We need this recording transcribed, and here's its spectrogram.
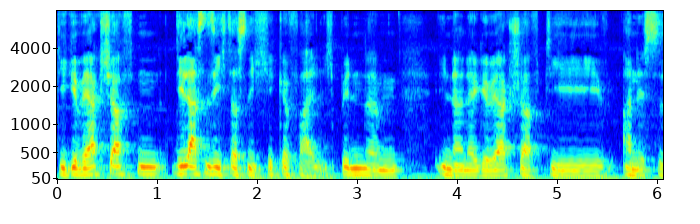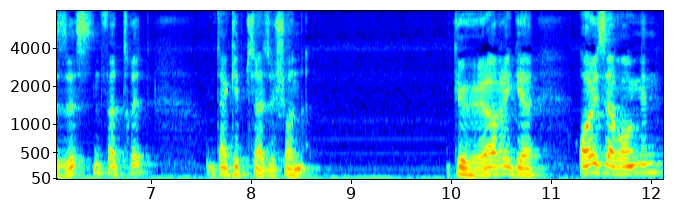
die Gewerkschaften, die lassen sich das nicht gefallen. Ich bin ähm, in einer Gewerkschaft, die Anästhesisten vertritt. Da gibt es also schon gehörige Äußerungen.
